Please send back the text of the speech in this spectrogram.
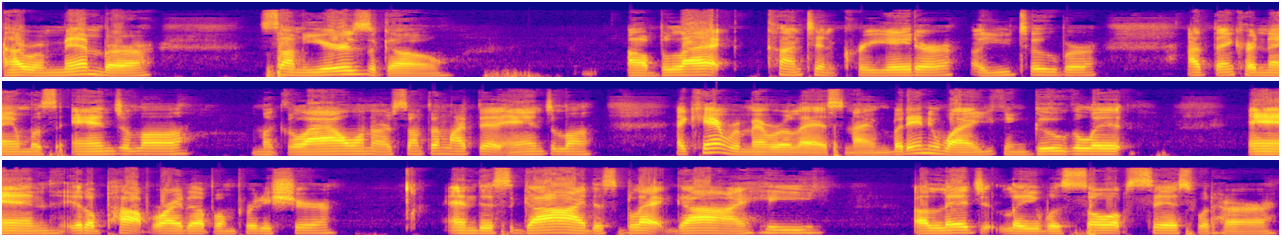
i remember some years ago a black content creator a youtuber i think her name was angela mcgowan or something like that angela i can't remember her last name but anyway you can google it and it'll pop right up, I'm pretty sure. And this guy, this black guy, he allegedly was so obsessed with her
